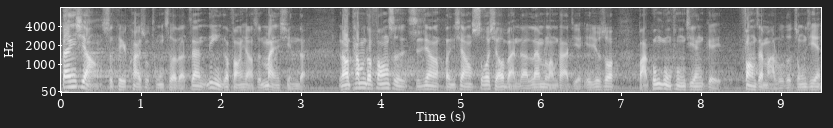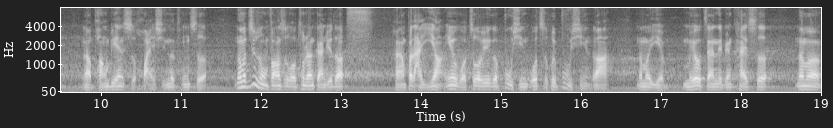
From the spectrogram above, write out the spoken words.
单向是可以快速通车的，在另一个方向是慢行的。然后他们的方式实际上很像缩小版的莱姆朗大街，也就是说把公共空间给放在马路的中间，然后旁边是缓行的通车。那么这种方式我突然感觉到好像不大一样，因为我作为一个步行，我只会步行，是吧？那么也没有在那边开车，那么。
